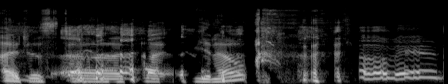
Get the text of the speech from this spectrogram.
I just uh, I- you know oh man.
